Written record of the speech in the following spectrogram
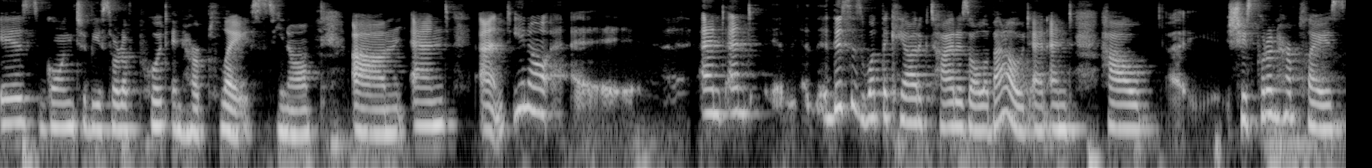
is going to be sort of put in her place. You know, um, and and you know and and this is what the chaotic tide is all about and and how uh, she's put in her place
